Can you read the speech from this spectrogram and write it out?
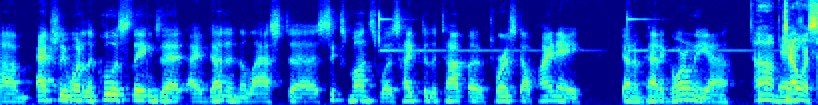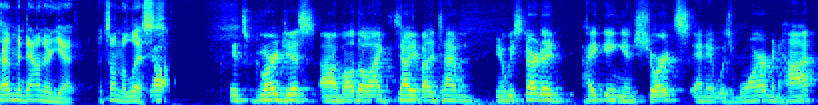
Um, actually, one of the coolest things that I've done in the last uh, six months was hike to the top of Torres del Paine down in Patagonia. Oh, I'm and, jealous. I haven't been down there yet. It's on the list. It's gorgeous. Um, although I can tell you, by the time you know we started hiking in shorts and it was warm and hot,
